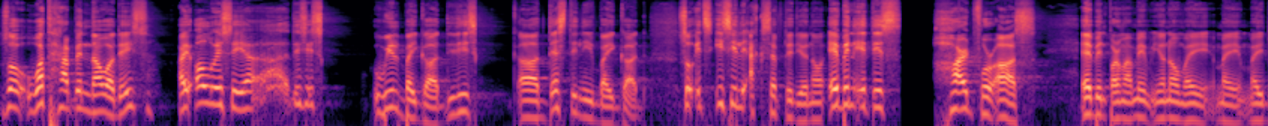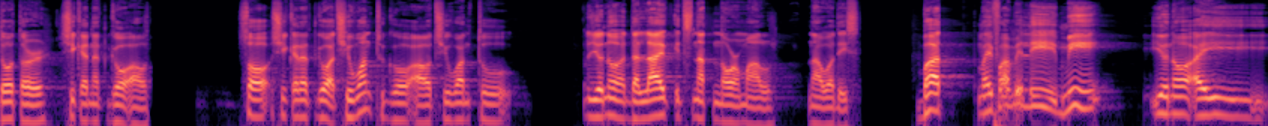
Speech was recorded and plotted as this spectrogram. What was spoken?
So what happened nowadays? I always say, ah, this is will by God. This is uh, destiny by God. So it's easily accepted, you know. Even it is hard for us. Even for my, you know, my, my, my daughter, she cannot go out. So she cannot go out. She want to go out. She want to, you know, the life, it's not normal nowadays. But my family, me, you know, I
